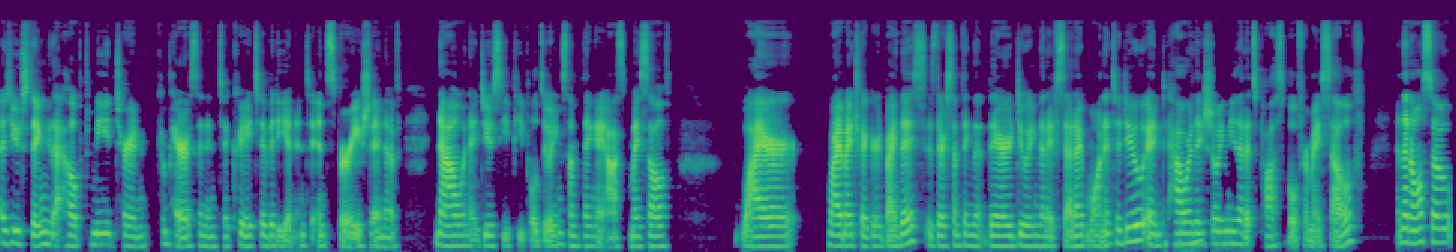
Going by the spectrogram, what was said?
a huge thing that helped me turn comparison into creativity and into inspiration of now when I do see people doing something, I ask myself, why are why am I triggered by this? Is there something that they're doing that I've said I wanted to do? And how are they mm-hmm. showing me that it's possible for myself? And then also,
